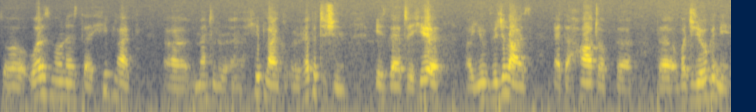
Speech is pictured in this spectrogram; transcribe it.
so what is known as the heap like? Mental uh, heap-like repetition is that uh, here uh, you visualize at the heart of the, the Vajrayogini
